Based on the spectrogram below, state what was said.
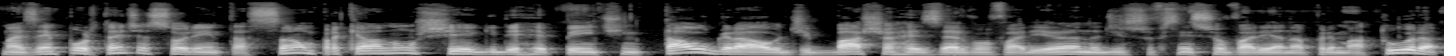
Mas é importante essa orientação para que ela não chegue de repente em tal grau de baixa reserva ovariana, de insuficiência ovariana prematura,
